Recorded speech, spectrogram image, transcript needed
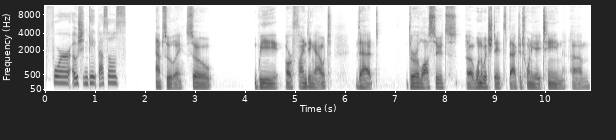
for OceanGate vessels? Absolutely. So we are finding out that there are lawsuits, uh, one of which dates back to 2018. Um,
